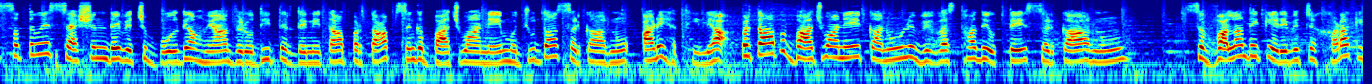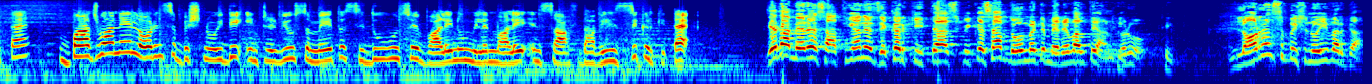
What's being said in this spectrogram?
7ਵੇਂ ਸੈਸ਼ਨ ਦੇ ਵਿੱਚ ਬੋਲਦਿਆਂ ਹੋਇਆਂ ਵਿਰੋਧੀ ਧਿਰ ਦੇ ਨੇਤਾ ਪ੍ਰਤਾਪ ਸਿੰਘ ਬਾਜਵਾ ਨੇ ਮੌਜੂਦਾ ਸਰਕਾਰ ਨੂੰ ਆੜੇ ਹੱਥੀ ਲਿਆ। ਪ੍ਰਤਾਪ ਬਾਜਵਾ ਨੇ ਕਾਨੂੰਨ ਵਿਵਸਥਾ ਦੇ ਉੱਤੇ ਸਰਕਾਰ ਨੂੰ ਸਵਾਲਾਂ ਦੇ ਘੇਰੇ ਵਿੱਚ ਖੜਾ ਕੀਤਾ ਹੈ। ਬਾਜਵਾ ਨੇ ਲਾਰੈਂਸ ਬਿਸ਼ਨੋਈ ਦੀ ਇੰਟਰਵਿਊ ਸਮੇਤ ਸਿੱਧੂ ਮੂਸੇਵਾਲੇ ਨੂੰ ਮਿਲਣ ਵਾਲੇ ਇਨਸਾਫ ਦਾ ਵੀ ਜ਼ਿਕਰ ਕੀਤਾ ਹੈ। ਜਿਹਦਾ ਮੇਰੇ ਸਾਥੀਆਂ ਨੇ ਜ਼ਿਕਰ ਕੀਤਾ ਸਪੀਕਰ ਸਾਹਿਬ 2 ਮਿੰਟ ਮੇਰੇ ਵੱਲ ਧਿਆਨ ਕਰੋ। ਲਾਰੈਂਸ ਬਿਸ਼ਨੋਈ ਵਰਗਾ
